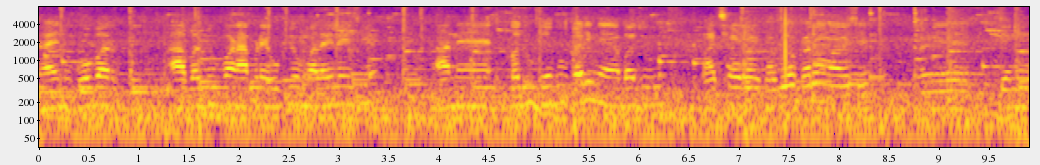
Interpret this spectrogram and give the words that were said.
ગાયનું ગોબર, આ બધું પણ આપણે ઉપયોગમાં લઈ લઈએ છીએ. અને બધું ભેગું કરીને આ બાજુ પાછળ ઢગલો કરવામાં આવે છે. અને તેનું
